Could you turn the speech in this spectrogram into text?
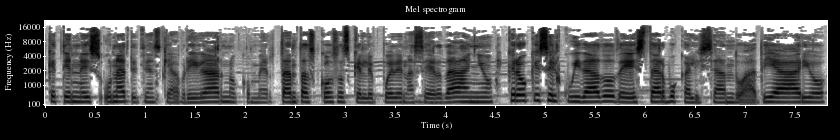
que tienes una, te tienes que abrigar, no comer tantas cosas que le pueden hacer daño. Creo que es el cuidado de estar vocalizando a diario.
